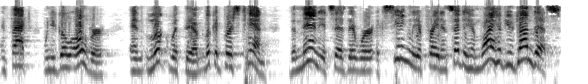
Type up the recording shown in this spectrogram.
In fact, when you go over and look with them, look at verse 10. The men, it says, they were exceedingly afraid and said to him, Why have you done this?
